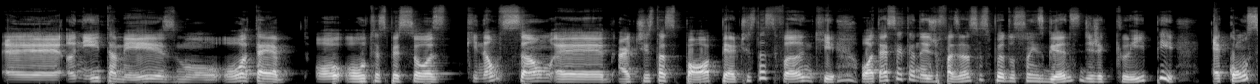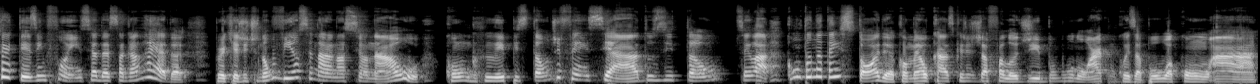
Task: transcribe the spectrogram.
é, Anitta mesmo, ou até ou- outras pessoas que não são é, artistas pop, artistas funk, ou até sertanejo fazendo essas produções grandes de clipe, é com certeza influência dessa galera. Porque a gente não via o cenário nacional com clipes tão diferenciados e tão, sei lá, contando até história, como é o caso que a gente já falou de Bumbum no Ar com coisa boa, com a,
